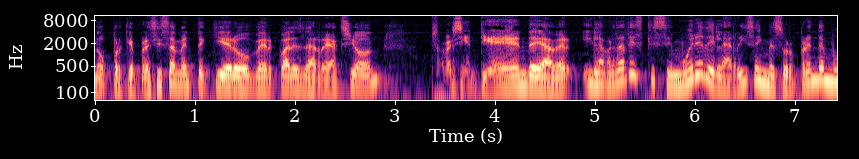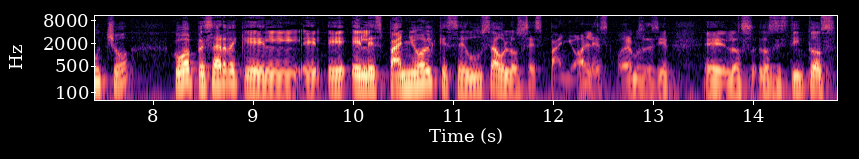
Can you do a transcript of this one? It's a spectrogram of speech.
¿No? Porque precisamente quiero ver cuál es la reacción, pues a ver si entiende, a ver. Y la verdad es que se muere de la risa y me sorprende mucho cómo a pesar de que el, español que se usa, o los españoles, podemos decir, eh, los, los, distintos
